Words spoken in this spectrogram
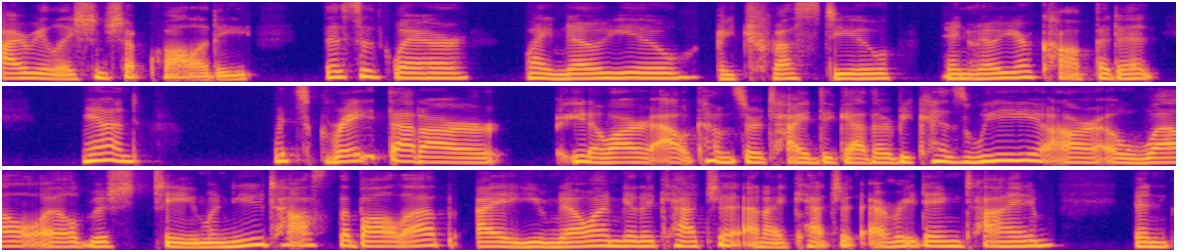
high relationship quality, this is where I know you, I trust you, I know you're competent, and it's great that our you know, our outcomes are tied together because we are a well-oiled machine. When you toss the ball up, I you know I'm going to catch it and I catch it every dang time. And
